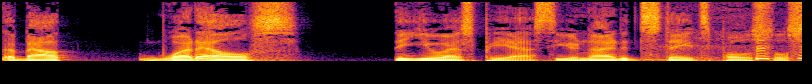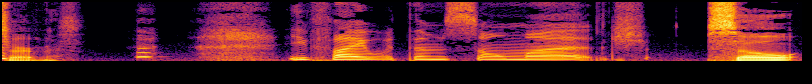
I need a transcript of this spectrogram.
about what else the USPS, the United States Postal Service. you fight with them so much So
